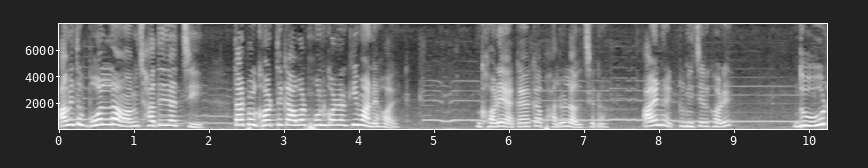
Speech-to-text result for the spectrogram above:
আমি তো বললাম, আমি ছাদে যাচ্ছি। তারপর ঘর থেকে আবার ফোন করার কি মানে হয়? ঘরে একা একা ভালো লাগছে না। আয় না একটু নিচের ঘরে। দূর,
